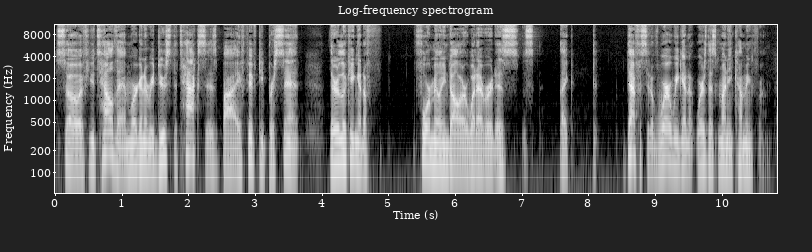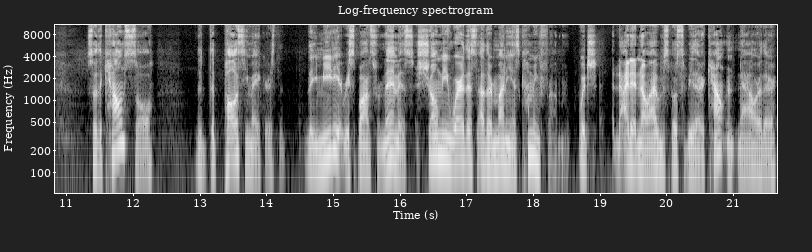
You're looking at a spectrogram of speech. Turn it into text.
So if you tell them we're going to reduce the taxes by 50%, they're looking at a four million dollar whatever it is, like d- deficit of where are we going to, where's this money coming from? So the council, the, the policymakers, the, the immediate response from them is show me where this other money is coming from, which I didn't know I was supposed to be their accountant now or their,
